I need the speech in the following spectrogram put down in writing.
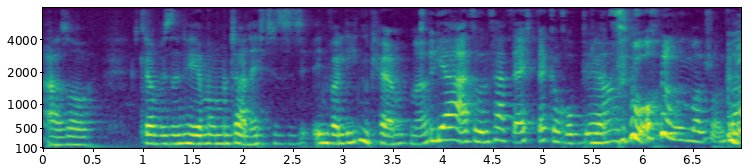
Also, ich glaube, wir sind hier momentan echt dieses Invalidencamp, ne? Ja, also uns hat es echt weggeruppt die Ja. letzte Woche, muss man schon sagen.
